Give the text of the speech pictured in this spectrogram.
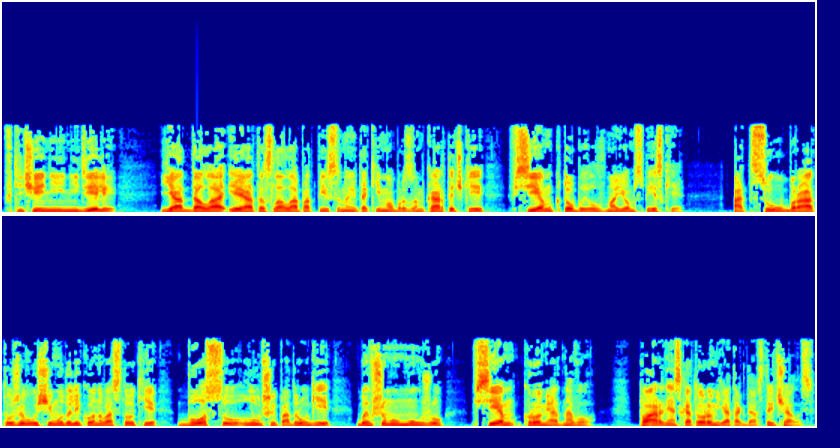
В течение недели я отдала или отослала подписанные таким образом карточки всем, кто был в моем списке. Отцу, брату, живущему далеко на востоке, боссу, лучшей подруге, бывшему мужу, всем, кроме одного. Парня, с которым я тогда встречалась.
